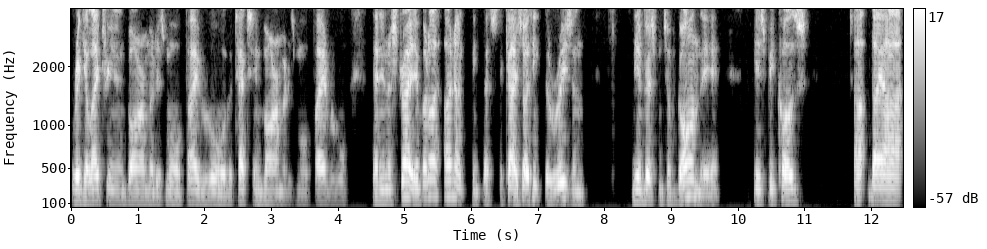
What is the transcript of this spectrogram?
regulatory environment is more favorable or the tax environment is more favorable than in Australia." But I don't think that's the case. I think the reason the investments have gone there is because they are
